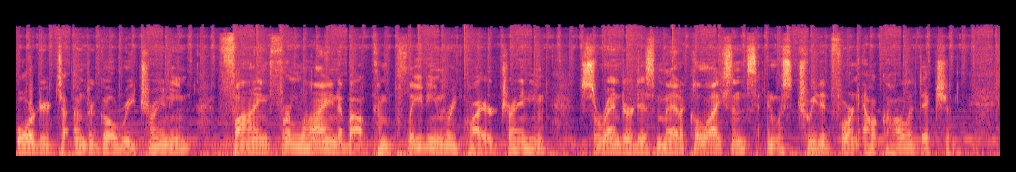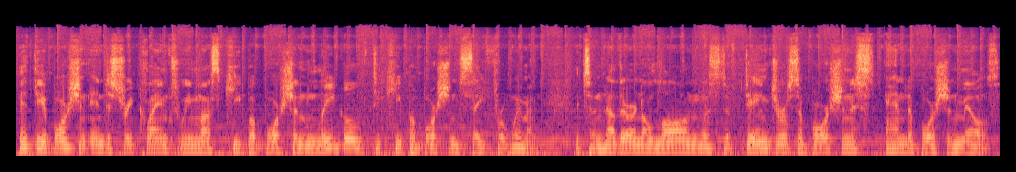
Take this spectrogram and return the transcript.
ordered to undergo retraining, fined for lying about completing required training, surrendered his medical license, and was treated for an alcohol addiction. Yet the abortion industry claims we must keep abortion legal to keep abortion safe for women. It's another in a long list of dangerous abortionists and abortion mills.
